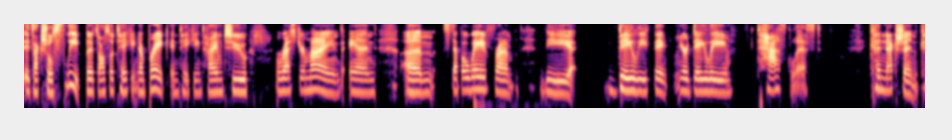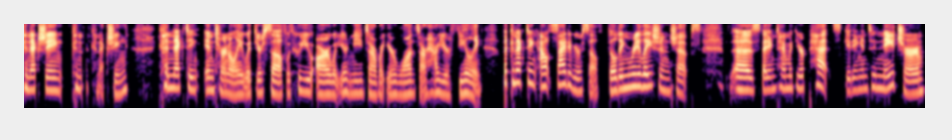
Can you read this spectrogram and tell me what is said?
it's actual sleep, but it's also taking a break and taking time to rest your mind and um, step away from the daily thing, your daily task list connection connection con- connection connecting internally with yourself with who you are what your needs are what your wants are how you're feeling but connecting outside of yourself building relationships uh, spending time with your pets getting into nature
